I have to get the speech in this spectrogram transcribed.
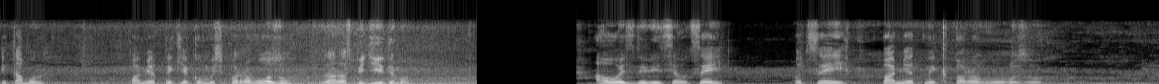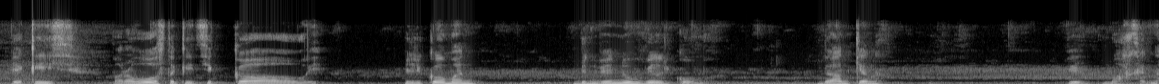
І там он пам'ятник якомусь паровозу. Зараз підійдемо. А ось дивіться, оцей, оцей пам'ятник паровозу. Якийсь паровоз такий цікавий. Bienvenue, welcome. Danken. Wir machen.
